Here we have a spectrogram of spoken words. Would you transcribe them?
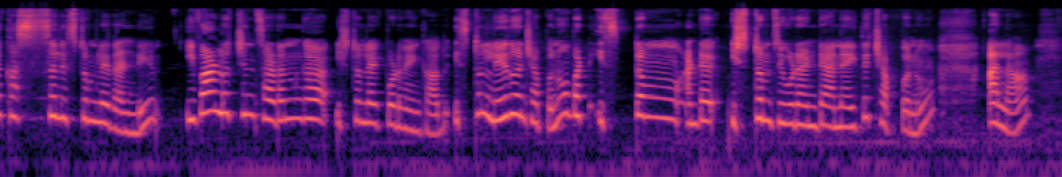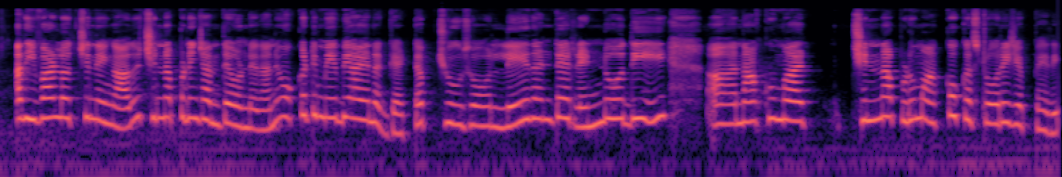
నాకు అస్సలు ఇష్టం లేదండి. ఇవాళ వచ్చింది సడన్గా ఇష్టం లేకపోవడం ఏం కాదు. ఇష్టం లేదు అని చెప్పను బట్ ఇష్టం అంటే ఇష్టం శివుడు అంటే అని అయితే చెప్పను. అలా అది ఇవాళ వచ్చిందేం కాదు చిన్నప్పటి నుంచి అంతే ఉండేదని ఒకటి మేబీ ఆయన గెటప్ చూసో లేదంటే రెండోది నాకు మా చిన్నప్పుడు మా అక్క ఒక స్టోరీ చెప్పేది.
